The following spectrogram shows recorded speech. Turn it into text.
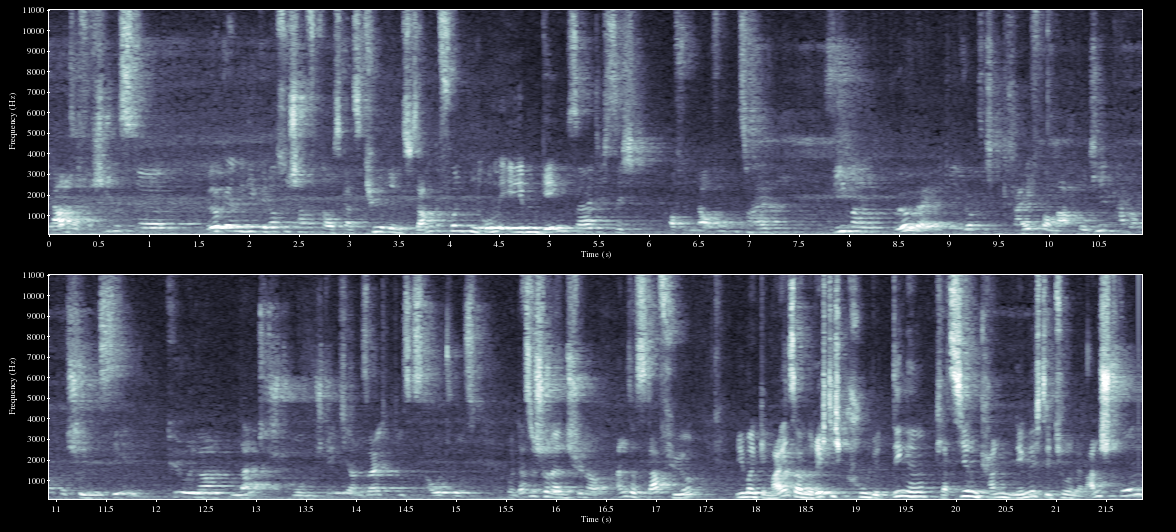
Hier haben sich verschiedenste Bürgerenergiegenossenschaften aus ganz Thüringen zusammengefunden, um eben gegenseitig sich auf dem Laufenden zu halten, wie man Bürgerenergie wirklich greifbar macht. Und hier kann man auch etwas Schönes sehen. Thüringer Landstrom steht hier an der Seite dieses Autos. Und das ist schon ein schöner Ansatz dafür, wie man gemeinsam richtig coole Dinge platzieren kann, nämlich den Thüringer Landstrom.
